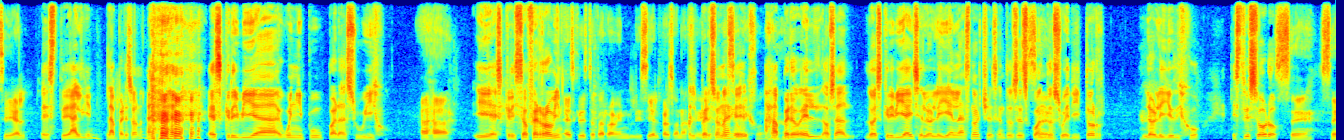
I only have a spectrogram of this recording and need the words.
Sí, él. Este, alguien, la persona, escribía Winnie Pooh para su hijo. Ajá. Y es Christopher Robin. Es Christopher Robin, sí, el personaje. El personaje. Ajá, pero él, o sea, lo escribía y se lo leía en las noches. Entonces, cuando su editor lo leyó, dijo, esto es oro. Sí, sí.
